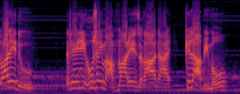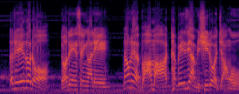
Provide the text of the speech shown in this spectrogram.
သွားလေသူတထေးကြီးဦးစိတ်မှာမှားတဲ့စကားအတိုင်းဖြစ်လာပြီမို့တထေးကတော့ဒေါ်တင်စိန်ကလည်းနောက်ထပ်ဘာမှထပ်ပေးစရာမရှိတော့ကြောင်းကို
